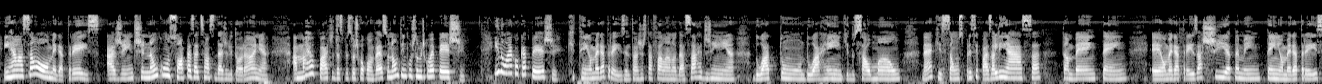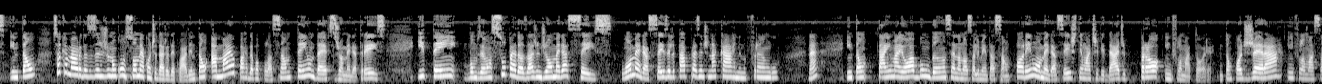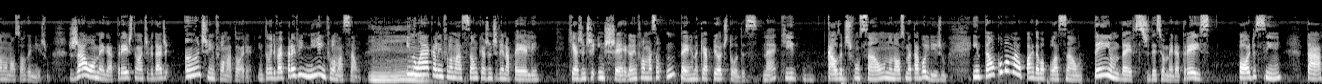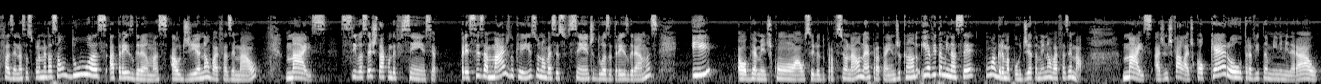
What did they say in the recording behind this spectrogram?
Em relação ao ômega 3, a gente não consome, apesar de ser uma cidade litorânea, a maior parte das pessoas que eu converso não tem costume de comer peixe. E não é qualquer peixe que tem ômega 3. Então a gente está falando da sardinha, do atum, do arrenque, do salmão, né? Que são os principais. A linhaça também tem é, ômega 3, a chia também tem ômega 3. Então, só que a maioria das vezes a gente não consome a quantidade adequada. Então, a maior parte da população tem um déficit de ômega 3 e tem, vamos dizer, uma superdosagem de ômega 6. O ômega 6, ele está presente na carne, no frango, né? Então, está em maior abundância na nossa alimentação. Porém, o ômega 6 tem uma atividade pró-inflamatória. Então, pode gerar inflamação no nosso organismo. Já o ômega 3 tem uma atividade anti-inflamatória. Então, ele vai prevenir a inflamação. E não é aquela inflamação que a gente vê na pele, que a gente enxerga, é uma inflamação interna, que é a pior de todas, né? Que causa disfunção no nosso metabolismo. Então, como a maior parte da população tem um déficit desse ômega 3, pode sim estar fazendo essa suplementação duas a três gramas ao dia, não vai fazer mal. Mas, se você está com deficiência, precisa mais do que isso, não vai ser suficiente duas a três gramas. E, obviamente, com o auxílio do profissional, né, para estar indicando. E a vitamina C, uma grama por dia também não vai fazer mal. Mas, a gente falar de qualquer outra vitamina e mineral,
